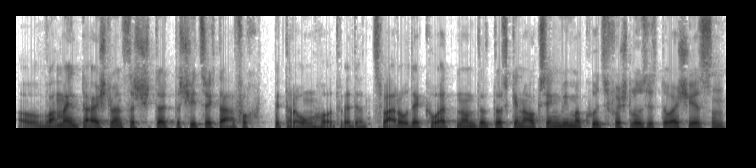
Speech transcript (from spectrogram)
äh, war man enttäuscht, wenn der, der Schiedsrichter einfach betrogen hat, weil der hat zwei rote Karten und das genau gesehen, wie man kurz vor Schluss Tor schießen.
